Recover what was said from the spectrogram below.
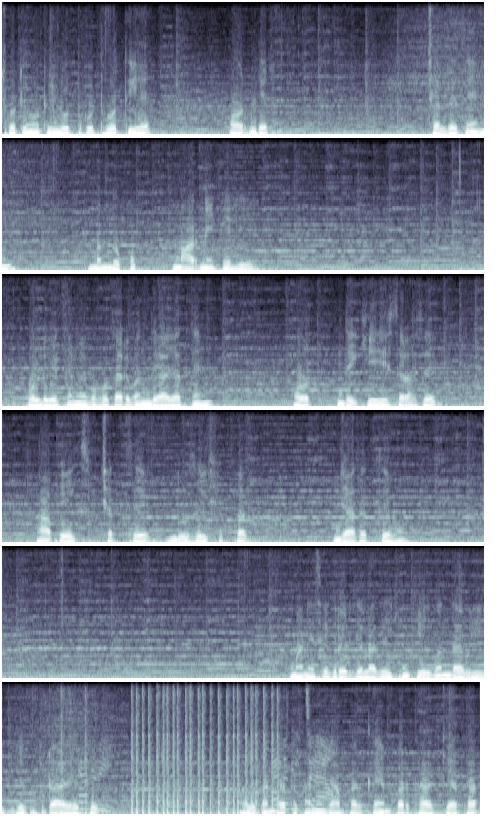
छोटी मोटी लूट फूट होती है और फिर चल देते हैं बंदों को मारने के लिए। ओल्ड बेसन में बहुत सारे बंदे आ जाते हैं और देखिए इस तरह से आप एक छत से दूसरी छत पर जा सकते हो। मैंने सिगरेट जला दी क्योंकि एक बंदा भी एक फुटा रहे थे। ये बंदा पता नहीं जहाँ पर कैंपर था, क्या था?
